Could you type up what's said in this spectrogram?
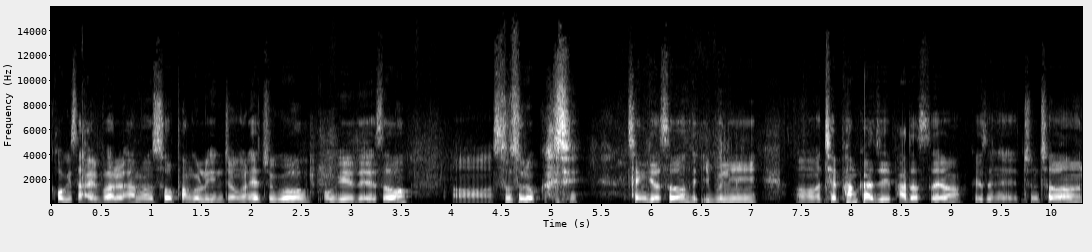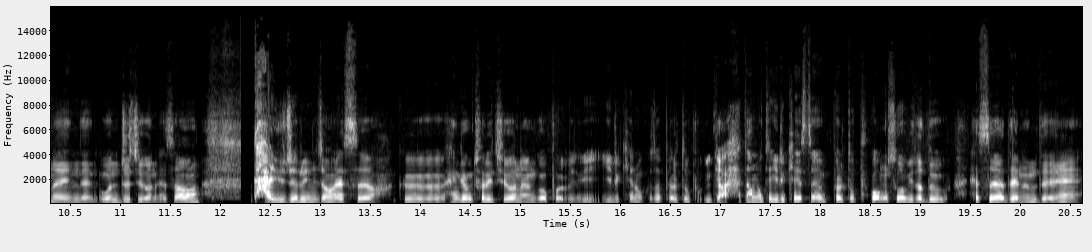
거기서 알바를 하면 수업한 걸로 인정을 해주고 거기에 대해서 어, 수수료까지 챙겨서 이분이 어, 재판까지 받았어요. 그래서 이제 춘천에 있는 원주 지원에서 다 유죄로 인정을 했어요. 그 행정처리 지원한 거 이렇게 해놓고서 별도 부- 그러니까 하다못해 이렇게 했으면 별도 부강 수업이라도 했어야 되는데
